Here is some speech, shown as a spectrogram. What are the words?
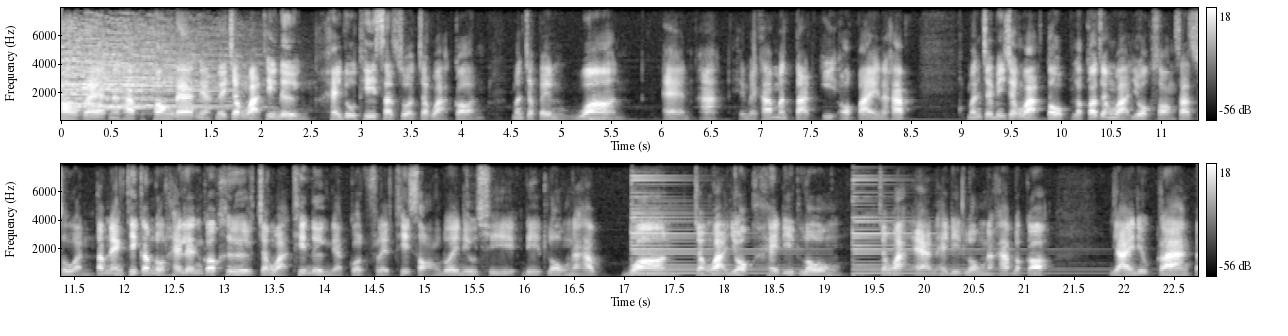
ห้องแรกนะครับ ห้องแรกเนี่ยในจังหวะที่ 1 ให้ดูที่สัดส่วนจังหวะก่อน มันจะเป็น one and อะเห็นไหมครับ มันตัด e ออกไปนะครับ มันจะมีจังหวะตบ แล้วก็จังหวะยก 2 สัดส่วน ตำแหน่งที่กำหนดให้เล่นก็คือจังหวะที่ 1 เนี่ย กดเฟลตที่ 2 ด้วยนิ้วชี้ดีดลงนะครับ one จังหวะยกให้ดีดลง จังหวะแอนให้ดีดลงนะครับ แล้วก็ย้ายนิ้วกลางไป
